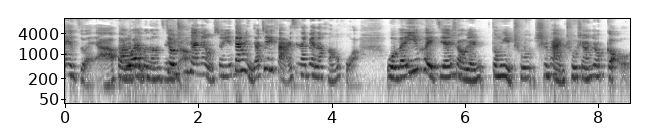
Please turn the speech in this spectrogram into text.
唧嘴啊，或者我也不能接受就出现那种声音。但是你知道，这反而现在变得很火。我唯一可以接受人东西出吃饭出声，就是狗，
